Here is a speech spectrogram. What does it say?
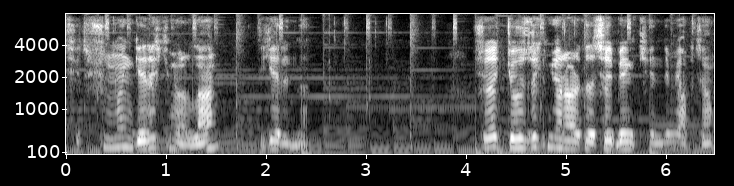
Çit şundan gerekmiyor lan. Diğerinden. Şöyle gözükmüyor arkadaşlar ben kendim yapacağım.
